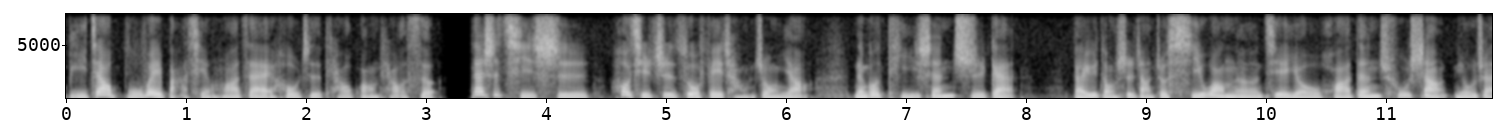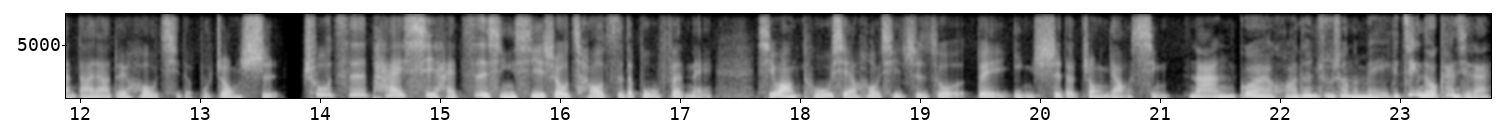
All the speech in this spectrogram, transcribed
比较不会把钱花在后制调光调色。但是其实后期制作非常重要，能够提升质感。白玉董事长就希望呢，借由华灯初上扭转大家对后期的不重视。出资拍戏还自行吸收超资的部分呢，希望凸显后期制作对影视的重要性。难怪华灯初上的每一个镜头看起来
